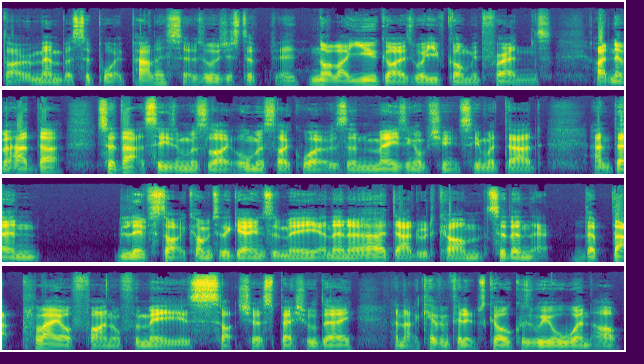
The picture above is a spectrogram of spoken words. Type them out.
that I remember supported Palace. So it was always just a not like you guys where you've gone with friends. I'd never had that. So that season was like almost like well, it was an amazing opportunity to see my dad, and then Liv started coming to the games with me, and then her dad would come. So then the, that playoff final for me is such a special day, and that Kevin Phillips goal because we all went up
